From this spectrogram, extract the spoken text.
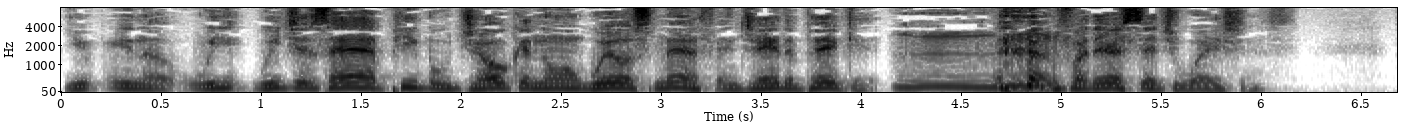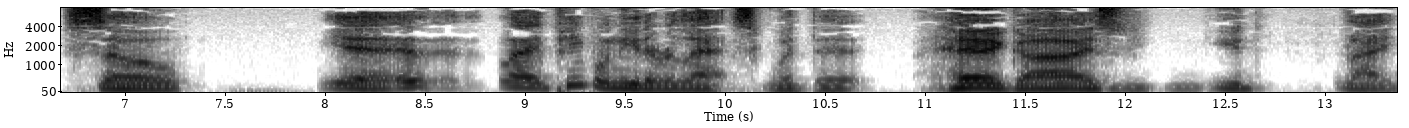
You you know we we just had people joking on Will Smith and Jada Pinkett Mhm. for their situations. So yeah, it, like people need to relax with the hey guys, you like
